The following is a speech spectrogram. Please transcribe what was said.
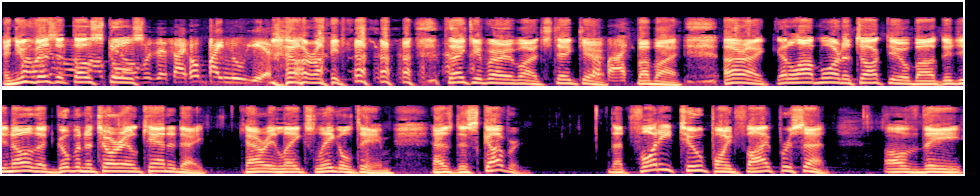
And you Well, visit those if I'll get schools. I hope by New Year. All right. Thank you very much. Take care. Bye-bye. Bye bye. All right. Got a lot more to talk to you about. Did you know that gubernatorial candidate Kari Lake's legal team has discovered that 42.5% of the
